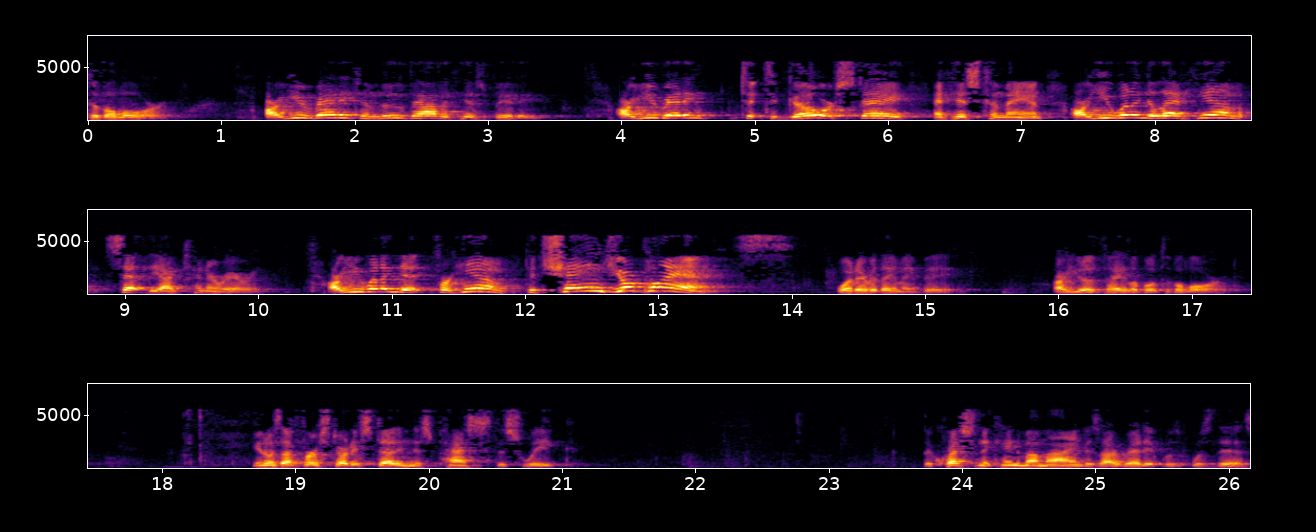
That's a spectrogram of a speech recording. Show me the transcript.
to the Lord? Are you ready to move out at His bidding? Are you ready to, to go or stay at His command? Are you willing to let Him set the itinerary? Are you willing to, for Him to change your plans, whatever they may be? Are you available to the Lord? You know, as I first started studying this passage this week, the question that came to my mind as I read it was, was this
